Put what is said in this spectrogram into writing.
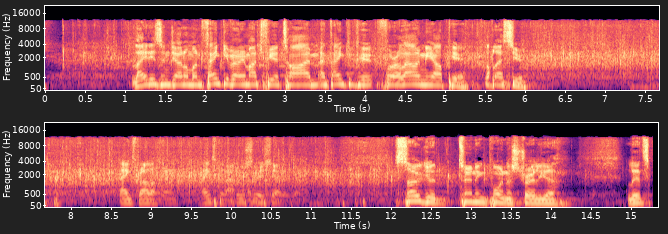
Ladies and gentlemen, thank you very much for your time and thank you for, for allowing me up here. God bless you. Thanks, brother. Thanks for that. Appreciate, I appreciate it. So good. Turning Point Australia. Let's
